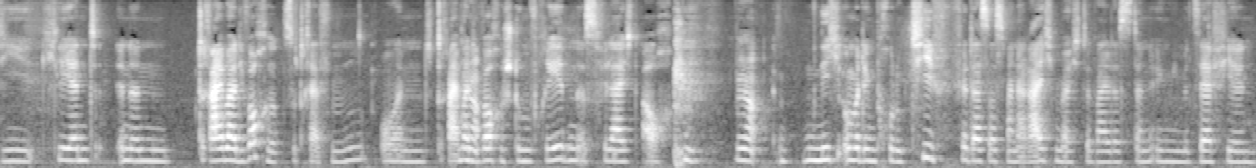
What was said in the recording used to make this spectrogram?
die KlientInnen dreimal die Woche zu treffen. Und dreimal ja. die Woche stumpf reden ist vielleicht auch ja. nicht unbedingt produktiv für das, was man erreichen möchte, weil das dann irgendwie mit sehr vielen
